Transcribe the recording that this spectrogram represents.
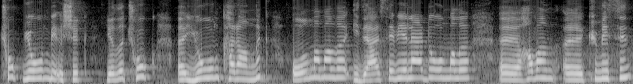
çok yoğun bir ışık ya da çok e, yoğun karanlık olmamalı, ideal seviyelerde olmalı. Havan kümesin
